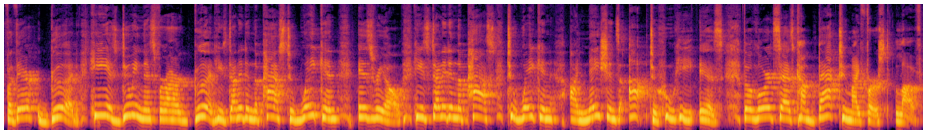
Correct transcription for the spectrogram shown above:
for their good. He is doing this for our good. He's done it in the past to waken Israel. He's done it in the past to waken uh, nations up to who He is. The Lord says, Come back to my first love.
